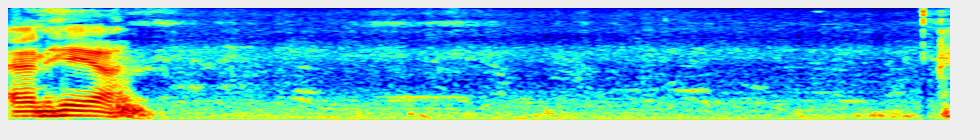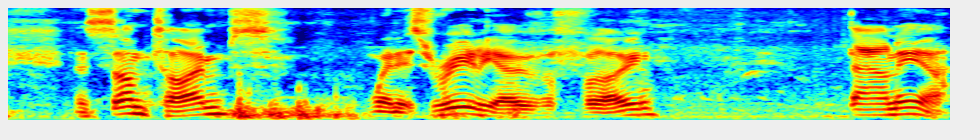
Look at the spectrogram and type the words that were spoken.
and here. And sometimes, when it's really overflowing, down here.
